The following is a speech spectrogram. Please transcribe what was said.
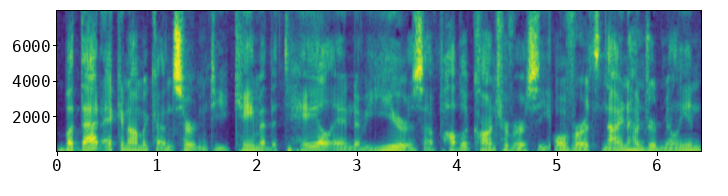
But that economic uncertainty came at the tail end of years of public controversy over its $900 million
